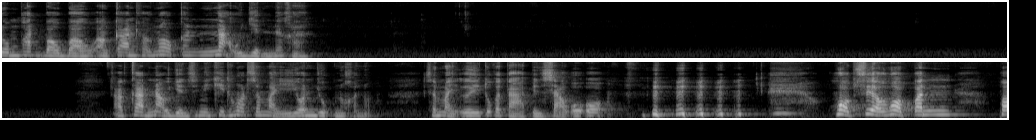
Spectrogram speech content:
ลมพัดเบาๆอากาศข้างนอกก็หนาวเย็นนะคะ อากาศหนาวเย็นสินี่คิดฮอดสมัยย้อนยุคเนาะค่ะเนาะสมัยเอ้ยตุ๊กตาเป็นสาวโอ้โอหอบเสื้อหอบปันพอ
